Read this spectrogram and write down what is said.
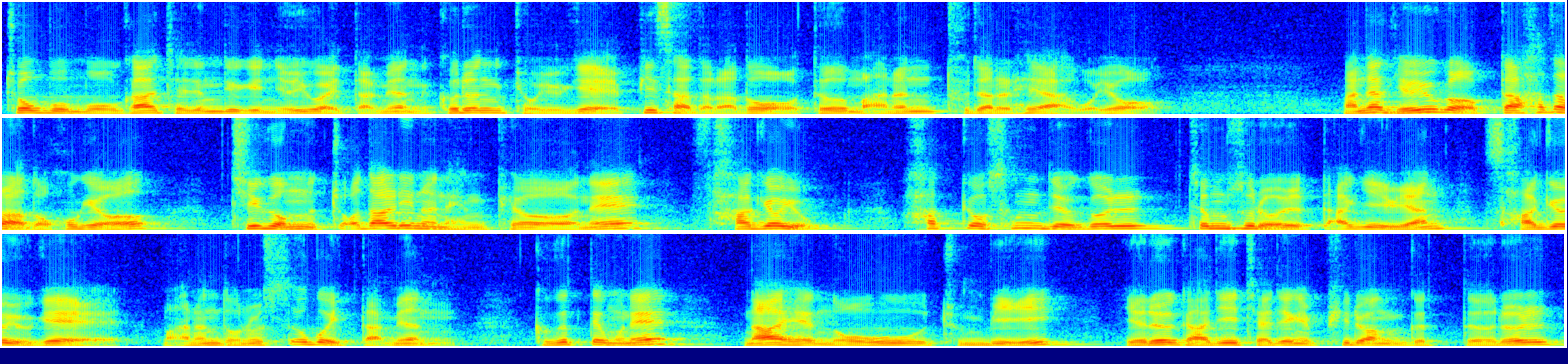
조부모가 재정적인 여유가 있다면 그런 교육에 비싸더라도 더 많은 투자를 해야 하고요. 만약 여유가 없다 하더라도 혹여 지금 쪼달리는 행편의 사교육, 학교 성적을 점수를 따기 위한 사교육에 많은 돈을 쓰고 있다면 그것 때문에 나의 노후 준비 여러 가지 재정에 필요한 것들을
